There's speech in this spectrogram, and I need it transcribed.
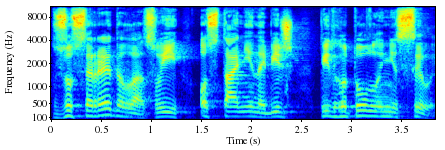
зосередила свої останні найбільш підготовлені сили.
